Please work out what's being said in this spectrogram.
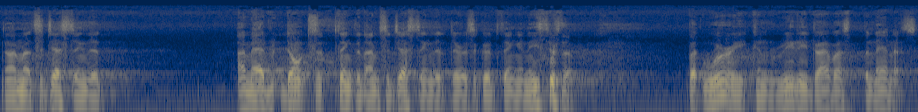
Now, I'm not suggesting that, I'm don't think that I'm suggesting that there is a good thing in either of them. But worry can really drive us bananas.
